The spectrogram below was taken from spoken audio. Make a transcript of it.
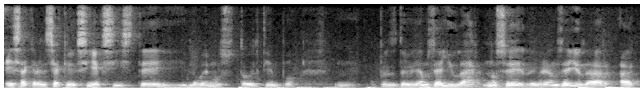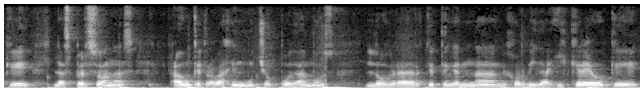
esa creencia que sí existe y lo vemos todo el tiempo, mm, pues deberíamos de ayudar, no sé, deberíamos de ayudar a que las personas, aunque trabajen mucho, podamos lograr que tengan una mejor vida. Y creo que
